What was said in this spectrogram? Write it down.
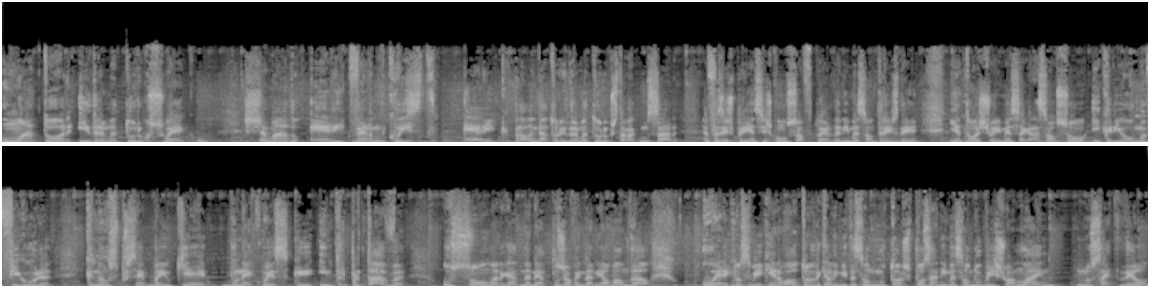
um ator e dramaturgo sueco chamado Eric Vernquist. Eric, para além de ator e dramaturgo, estava a começar a fazer experiências com um software de animação 3D e então achou imensa graça ao som e criou uma figura que não se percebe bem o que é. Boneco esse que interpretava o som largado na net pelo jovem Daniel Malmedal. O Eric não sabia quem era o autor daquela imitação de motores, pôs a animação do bicho online no site dele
